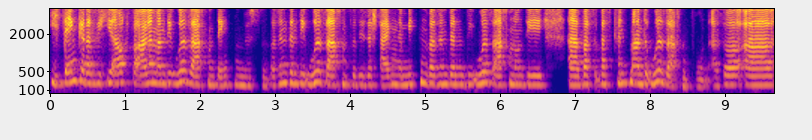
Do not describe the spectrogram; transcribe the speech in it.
ich denke, dass wir hier auch vor allem an die Ursachen denken müssen. Was sind denn die Ursachen für diese steigenden Mieten? Was sind denn die Ursachen und die, äh, was, was könnte man an der Ursachen tun? Also äh,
